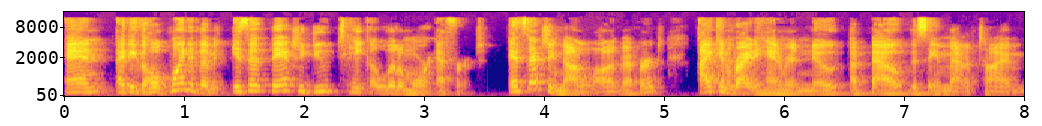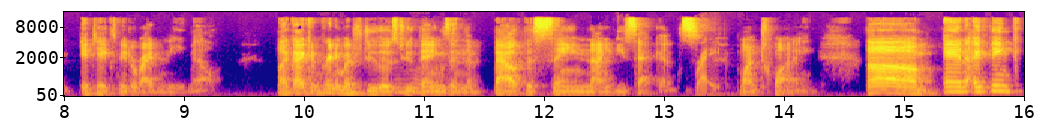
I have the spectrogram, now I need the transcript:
And I think the whole point of them is that they actually do take a little more effort. It's actually not a lot of effort. I can write a handwritten note about the same amount of time it takes me to write an email. Like I can pretty much do those 2 Mhm. things in about the same 90 seconds. Right. 120. Um, and I think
